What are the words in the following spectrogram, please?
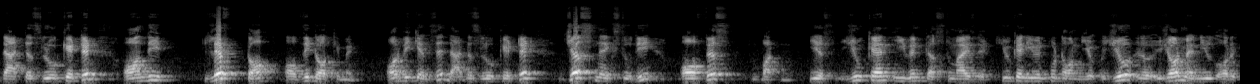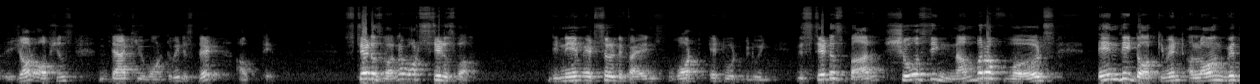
that is located on the left top of the document. Or we can say that is located just next to the office button. Yes you can even customize it. You can even put on your your, your menus or your options that you want to be displayed out there. Status bar. Now what status bar? The name itself defines what it would be doing. The status bar shows the number of words in the document along with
